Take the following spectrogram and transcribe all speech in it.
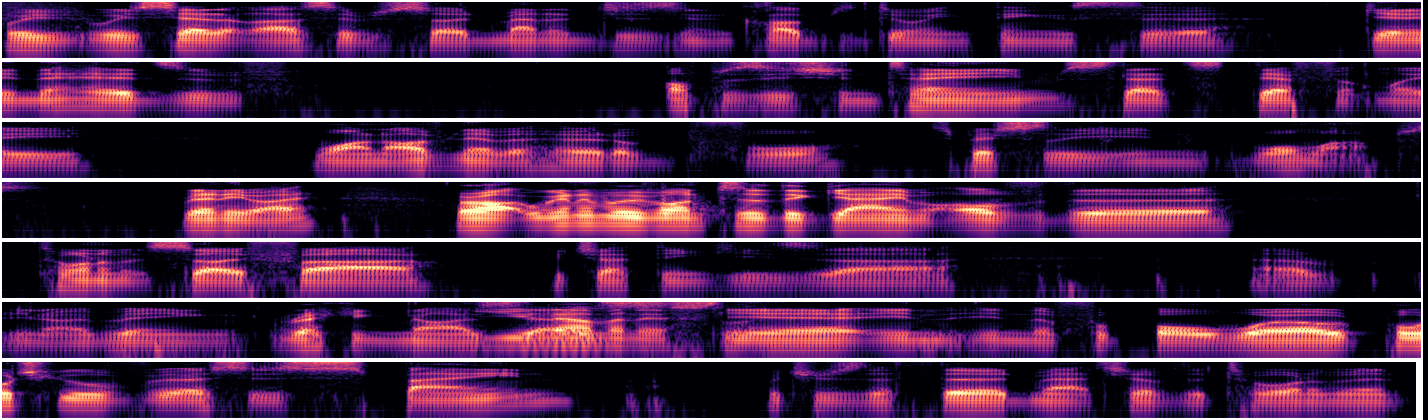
we we said it last episode. Managers and clubs doing things to get in the heads of opposition teams. That's definitely one I've never heard of before, especially in warm ups. But anyway, all right, we're going to move on to the game of the tournament so far, which I think is. Uh, uh, you know, being recognised as Unanimously. yeah in in the football world. Portugal versus Spain, which was the third match of the tournament.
